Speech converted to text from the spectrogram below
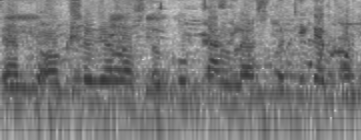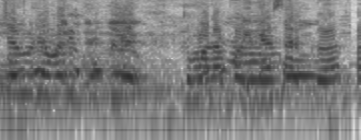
त्यात ऑक्सिजन असतं. खूप चांगलं असतं. ठीक आहे पुढच्या व्हिडिओमध्ये खूप तुम्हाला बघण्यासारखं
